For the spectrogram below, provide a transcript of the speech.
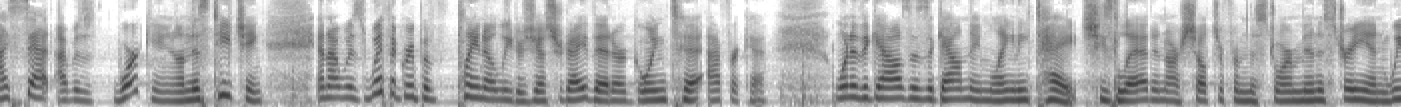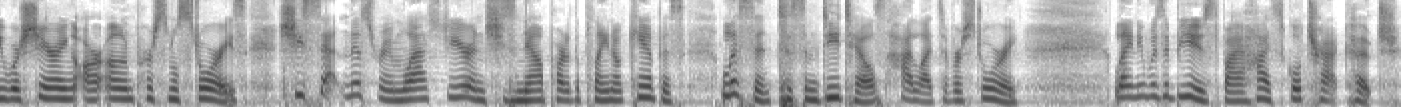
I sat, I was working on this teaching, and I was with a group of Plano leaders yesterday that are going to Africa. One of the gals is a gal named Lainey Tate. She's led in our Shelter from the Storm ministry, and we were sharing our own personal stories. She sat in this room last year, and she's now part of the Plano campus. Listen to some details, highlights of her story. Lainey was abused by a high school track coach.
